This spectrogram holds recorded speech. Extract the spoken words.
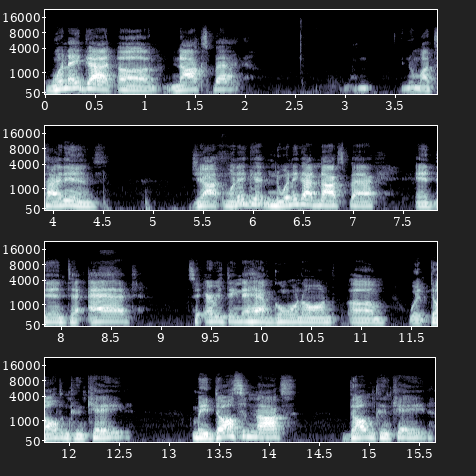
when they got uh, Knox back, you know, my tight ends, when they get when they got Knox back, and then to add to everything they have going on um, with Dalton Kincaid. I mean, Dawson Knox, Dalton Kincaid.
